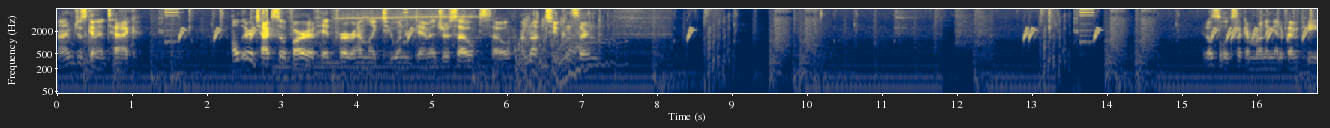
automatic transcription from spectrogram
I'm just gonna attack. All their attacks so far have hit for around like 200 damage or so, so I'm not too concerned. It also looks like I'm running out of MP.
